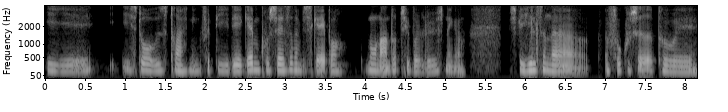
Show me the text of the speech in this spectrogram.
i, i stor udstrækning, fordi det er gennem processerne, vi skaber nogle andre typer løsninger. Hvis vi hele tiden er, er fokuseret på, øh,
